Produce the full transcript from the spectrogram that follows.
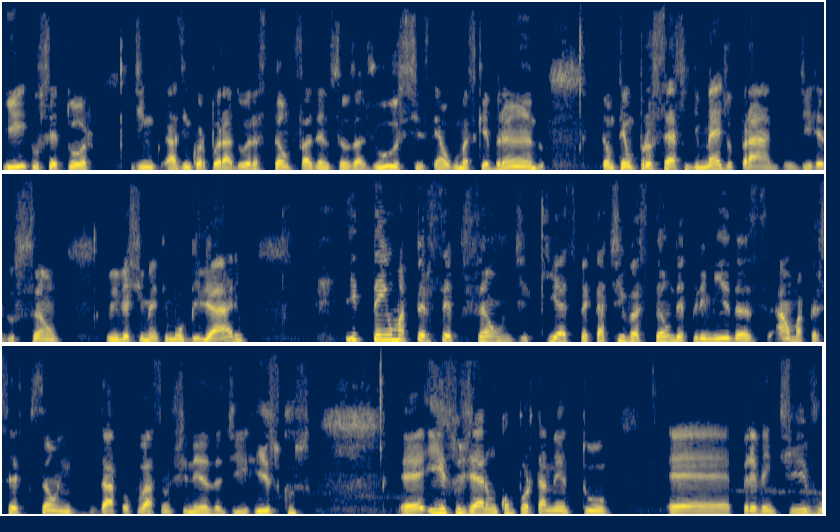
e o setor de, as incorporadoras estão fazendo seus ajustes, tem algumas quebrando, então tem um processo de médio prazo de redução do investimento imobiliário e tem uma percepção de que as expectativas estão deprimidas, há uma percepção da população chinesa de riscos, é, e isso gera um comportamento é, preventivo,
